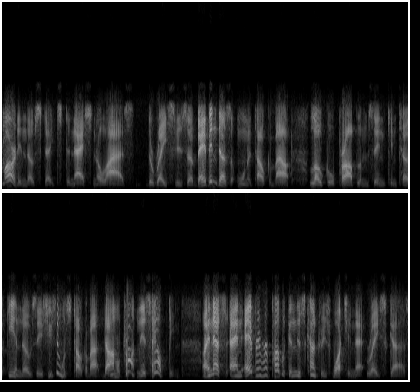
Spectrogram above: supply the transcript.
smart in those states to nationalize the races. Uh, Bevin doesn't want to talk about local problems in Kentucky and those issues. He wants to talk about Donald Trump, and this helped him. And that's and every Republican in this country is watching that race, guys.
